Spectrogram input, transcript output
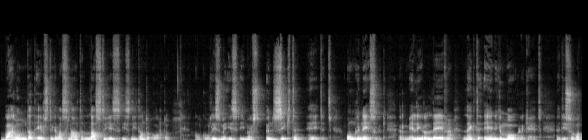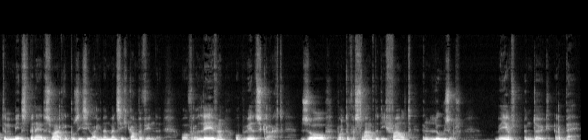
Waarom dat eerste glas laten lastig is, is niet aan de orde. Alcoholisme is immers een ziekte, heet het. Ongeneeslijk. Ermee leren leven lijkt de enige mogelijkheid. Het is zowat de minst benijdenswaardige positie waarin een mens zich kan bevinden. Overleven op wilskracht. Zo wordt de verslaafde die faalt een loser. Weer een deuk erbij.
